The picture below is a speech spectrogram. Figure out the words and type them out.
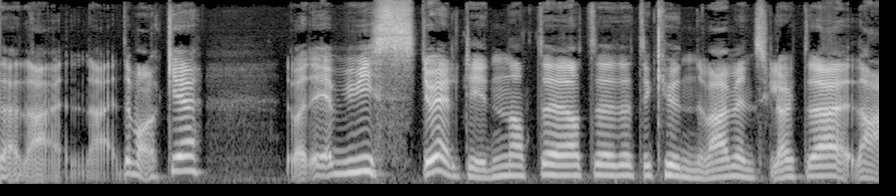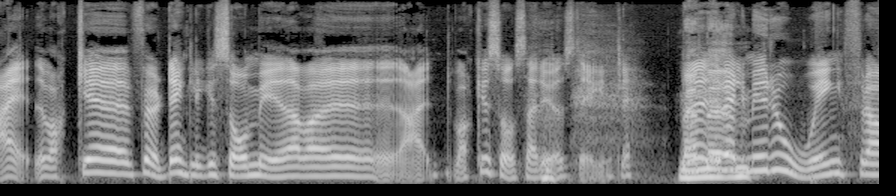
det, nei, nei, det var ikke det var, Vi visste jo hele tiden at, at dette kunne være menneskelagt. Det, nei, det var ikke Følte egentlig ikke så mye. Det var, nei, det var ikke så seriøst, egentlig. Men, det er veldig mye roing fra,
